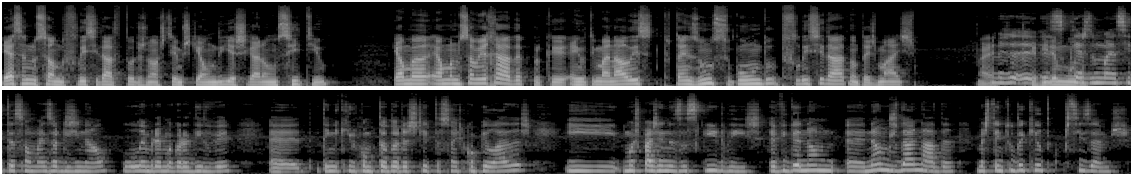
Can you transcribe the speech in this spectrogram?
essa noção de felicidade que todos nós temos, que é um dia chegar a um sítio, é uma, é uma noção errada, porque em última análise tu tens um segundo de felicidade, não tens mais. É? Mas a vida se muda. queres uma citação mais original, lembrei-me agora de ir ver. Uh, tenho aqui no computador as citações compiladas e umas páginas a seguir diz: A vida não, uh, não nos dá nada, mas tem tudo aquilo de que precisamos.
